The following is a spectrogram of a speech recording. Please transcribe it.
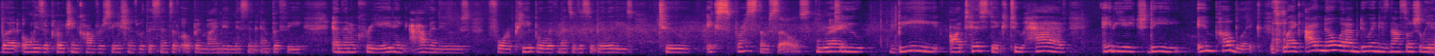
But always approaching conversations with a sense of open mindedness and empathy, and then creating avenues for people with mental disabilities to express themselves, Right. to be autistic, to have ADHD in public. like I know what I'm doing is not socially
